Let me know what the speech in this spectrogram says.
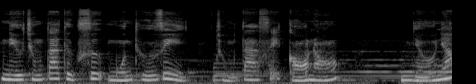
Nếu chúng ta thực sự muốn thứ gì, chúng ta sẽ có nó. Nhớ nhé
